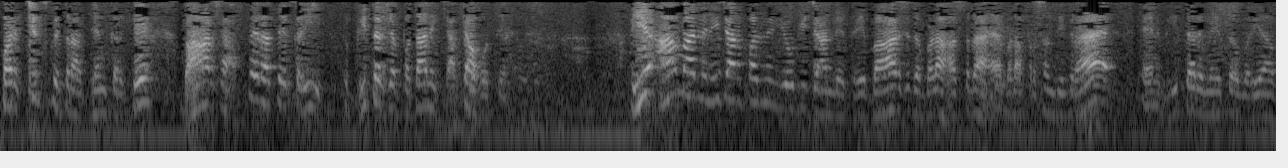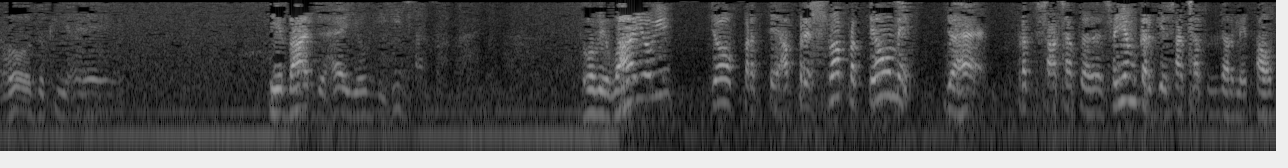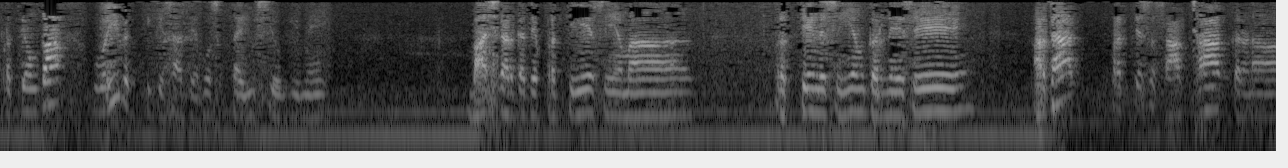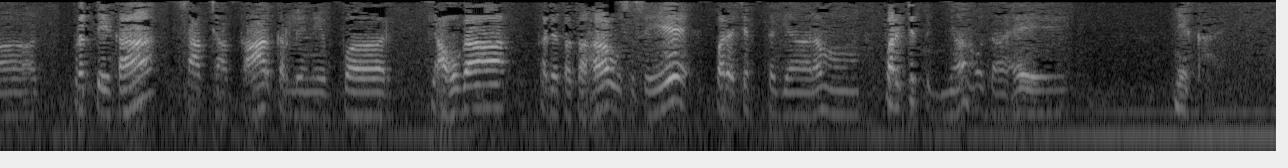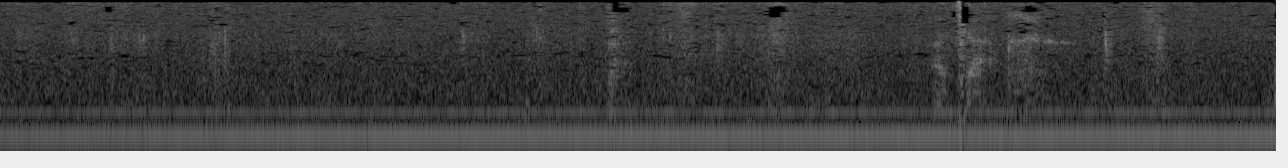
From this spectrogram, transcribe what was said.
पर चित्त को इतना अध्ययन करके बाहर से हँसते रहते कहीं तो भीतर से पता नहीं क्या क्या होते हैं। ये आम आदमी नहीं जान पाते योगी जान लेते बाहर से तो बड़ा हंस रहा है, बड़ा प्रसन्न दिख रहा है, लेकिन भीतर में तो भैया बहुत दुखी है। ये बात जो है, योगी ही जान पाता है। तो भी वह योगी, जो प्रत्यय अपने स्व प्रत्ययों में जो है साक्षात, संयम करके साक्षात कर लेता हो प्रत्ययों का, वही व्यक्ति के साथ हो सकता है उस योगी में। भाषकर कहते प्रत्यय संयम प्रत्यय में संयम करने से, अर्थात प्रत्यय से साक्षात्करण प्रत्यय का साक्षात्कार कर लेने पर क्या होगा? कद ततः उससे परचित ज्ञानम, परचित ज्ञान होता है। ये कहा अच्छा।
